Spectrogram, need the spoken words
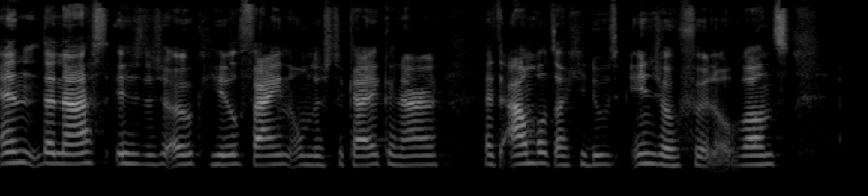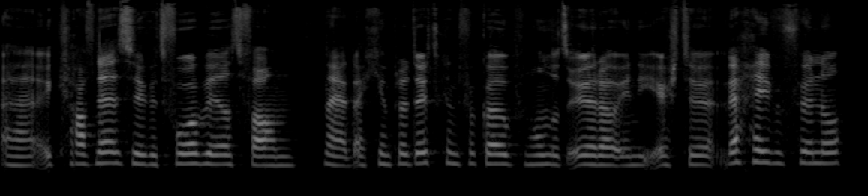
En daarnaast is het dus ook heel fijn om dus te kijken naar het aanbod dat je doet in zo'n funnel. Want uh, ik gaf net natuurlijk het voorbeeld van nou ja, dat je een product kunt verkopen van 100 euro in die eerste weggeverfunnel.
